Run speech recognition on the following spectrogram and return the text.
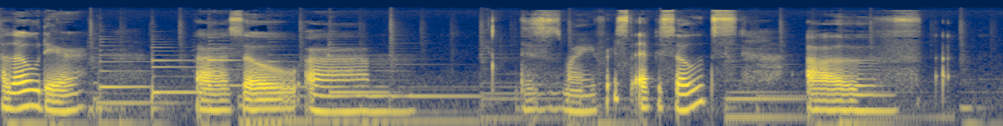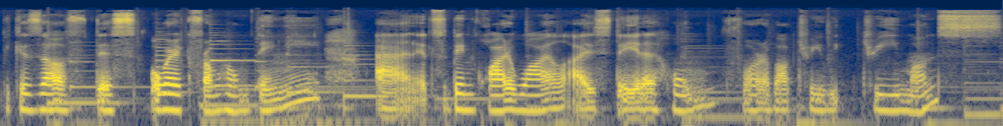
hello there. Uh, so, um, this is my first episodes of because of this work from home thingy, and it's been quite a while. I stayed at home for about three week, three months,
